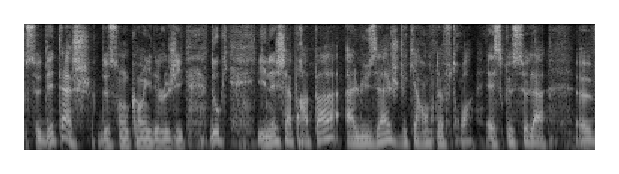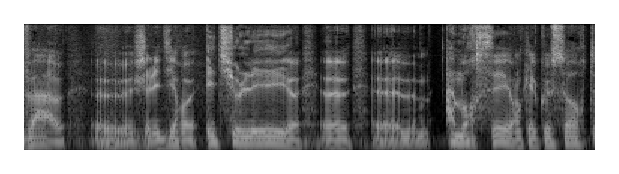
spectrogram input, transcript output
se détache de son camp idéologique. Donc il n'échappera pas à l'usage du 49-3. Est-ce que cela euh, va, euh, euh, j'allais dire, étioler, amorcer en quelque sorte,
